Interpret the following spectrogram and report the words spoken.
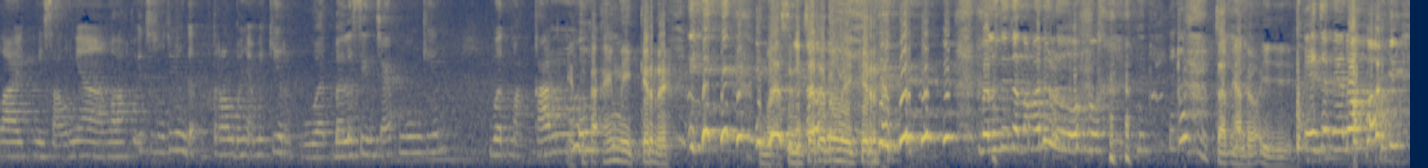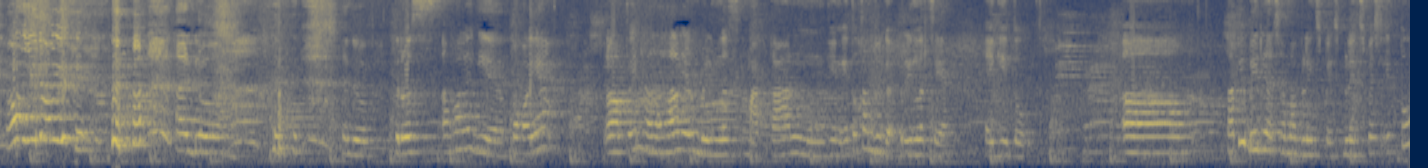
Like misalnya ngelakuin sesuatu yang nggak terlalu banyak mikir, buat balesin chat mungkin, buat makan. Itu kayaknya mikir deh. Bahasin chat itu mikir. balesin chat apa dulu? Ya Chatnya doi. gadgetnya doi. Oh iya doi? Aduh. Aduh. Terus apa lagi ya? Pokoknya ngelakuin hal-hal yang brainless. Makan mungkin. Itu kan juga brainless ya? Kayak gitu. Em, tapi beda sama blank space. Blank space itu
